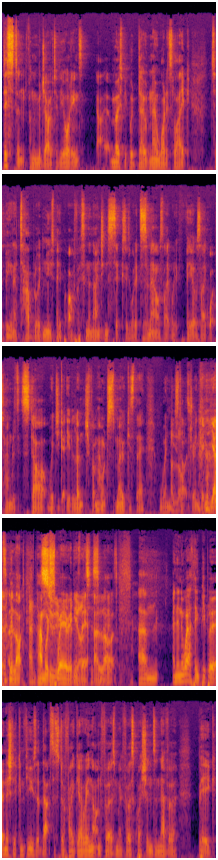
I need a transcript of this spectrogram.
distant from the majority of the audience. Uh, Most people don't know what it's like to be in a tabloid newspaper office in the 1960s, what it Yeah. smells like, what it feels like, what time does it start, where do you get your lunch from, how much smoke is there, when do A you lot. start drinking? Yes, a lot. How much swearing the is there? A lot. Um, and in a way, I think people are initially confused that that's the stuff I go in on first. My first questions are never big,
